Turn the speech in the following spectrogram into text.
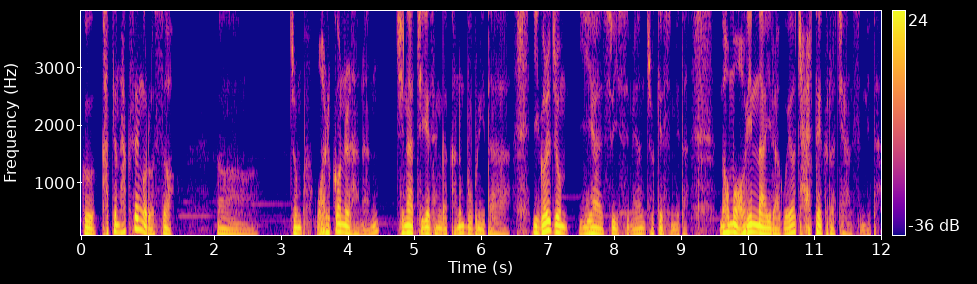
그 같은 학생으로서 어 좀 월권을 하는 지나치게 생각하는 부분이다. 이걸 좀 이해할 수 있으면 좋겠습니다. 너무 어린 나이라고요? 절대 그렇지 않습니다.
